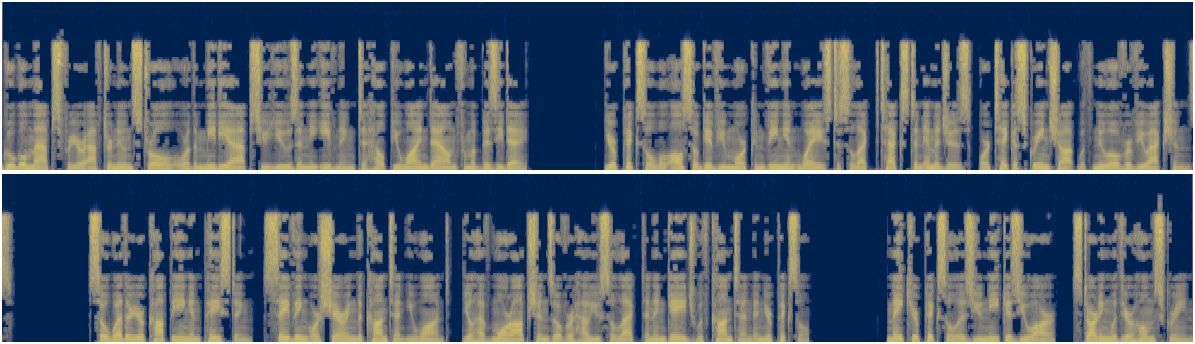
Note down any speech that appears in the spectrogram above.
Google Maps for your afternoon stroll, or the media apps you use in the evening to help you wind down from a busy day. Your Pixel will also give you more convenient ways to select text and images, or take a screenshot with new overview actions. So, whether you're copying and pasting, saving, or sharing the content you want, you'll have more options over how you select and engage with content in your Pixel. Make your Pixel as unique as you are, starting with your home screen.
